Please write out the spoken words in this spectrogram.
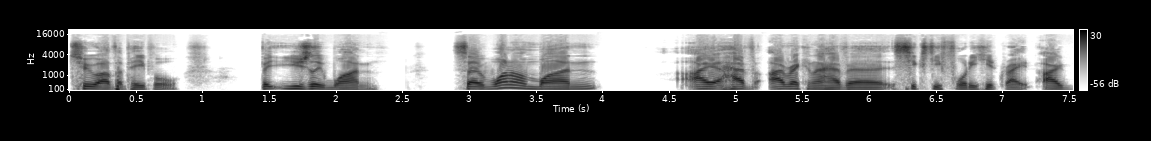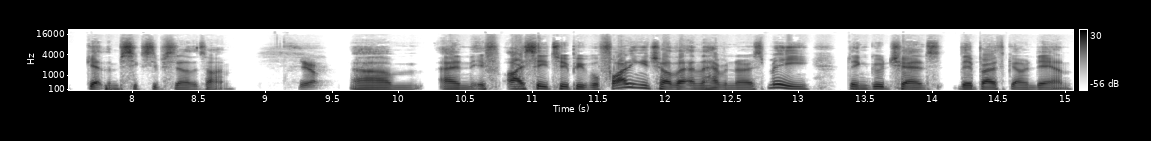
two other people, but usually one. So one on one, I have I reckon I have a 60-40 hit rate. I get them sixty percent of the time. Yeah. Um, and if I see two people fighting each other and they haven't noticed me, then good chance they're both going down.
